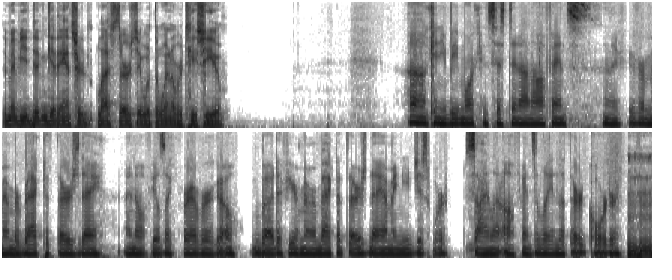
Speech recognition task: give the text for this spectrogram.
that maybe you didn't get answered last Thursday with the win over TCU? Uh, can you be more consistent on offense? If you remember back to Thursday, I know it feels like forever ago, but if you remember back to Thursday, I mean, you just were silent offensively in the third quarter. Mm-hmm.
